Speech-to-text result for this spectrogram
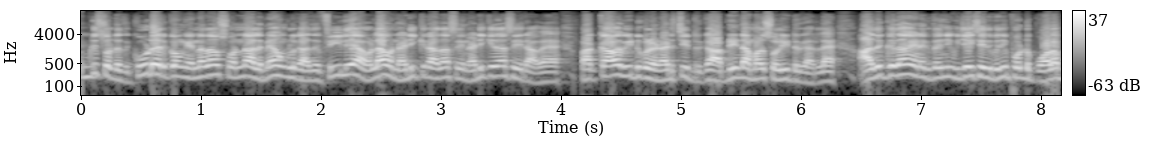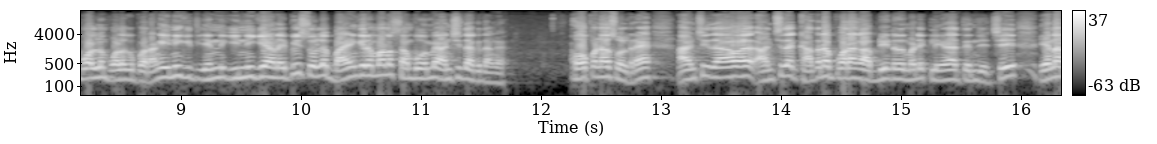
எப்படி சொல்றது? கூட இருக்கவங்க என்னதான் சொன்னாலுமே உங்களுக்கு அது ஃபீலே ஆகல. அவன் நடிக்கிறதா செய்ய நடிக்கதா செய்கிறாவ பக்காவா வீட்டுக்குள்ள நடிச்சிட்டு இருக்கா அப்படின்ற மாதிரி சொல்லிட்டு இருக்காருல்ல. அதுக்கு தான் எனக்கு தெரிஞ்சு விஜய் சேதுபதி போட்டு பொல பொலன்னு பொழக்க போறாங்க. இன்னைக்கு இன்னைக்கு அனுப்பி சொல்ல பயங்கரமான சம்பவமே அனுப்பிச்சு தாக்குதாங்க ஓப்பனாக சொல்கிறேன் அன்ஷிதாவை அன்ஷிதா கதற போகிறாங்க அப்படின்றது மட்டும் க்ளீனாக தெரிஞ்சிச்சு. ஏன்னா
